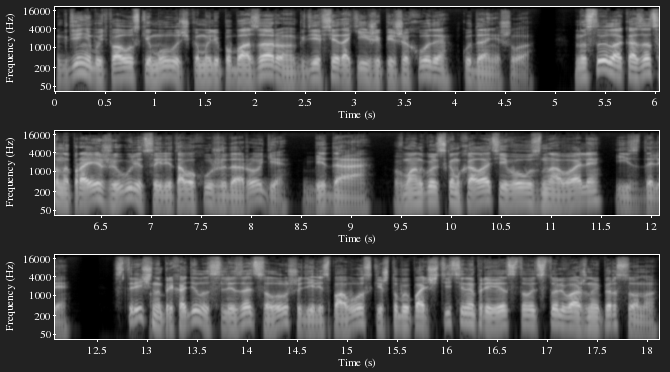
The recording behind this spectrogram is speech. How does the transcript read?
Где-нибудь по узким улочкам или по базару, где все такие же пешеходы, куда ни шло. Но стоило оказаться на проезжей улице или того хуже дороги — беда. В монгольском халате его узнавали издали. Встречно приходилось слезать с лошади или с повозки, чтобы почтительно приветствовать столь важную персону.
